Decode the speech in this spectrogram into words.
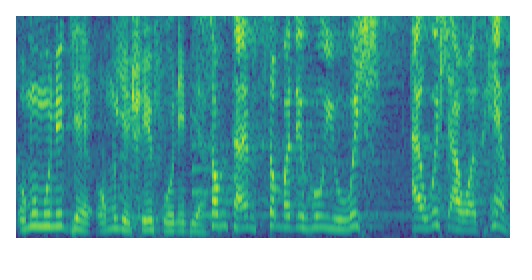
ɔmo mu no deɛ ɔmo yɛ hweefoɔ no bia Sometimes somebody who you wish, I wish I was him.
